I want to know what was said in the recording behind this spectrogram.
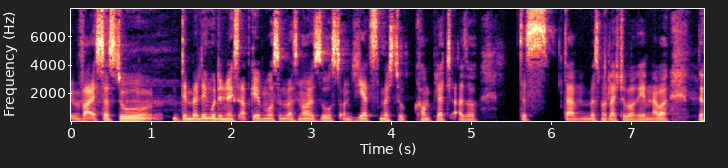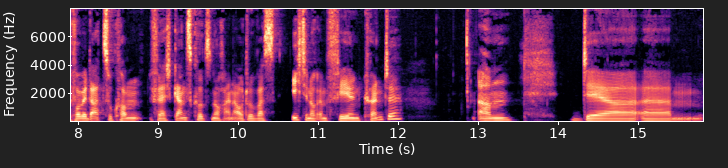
weiß, dass du den Berlingo demnächst abgeben musst und was Neues suchst und jetzt möchtest du komplett, also das, da müssen wir gleich drüber reden. Aber bevor wir dazu kommen, vielleicht ganz kurz noch ein Auto, was ich dir noch empfehlen könnte. Ähm, der ähm,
